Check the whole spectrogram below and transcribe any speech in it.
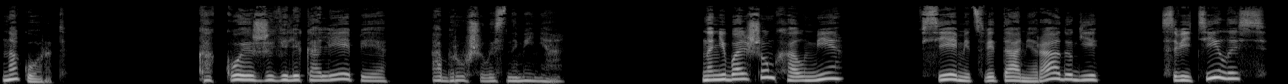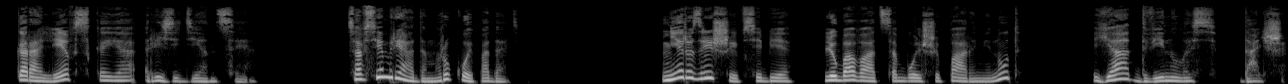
на город. Какое же великолепие обрушилось на меня. На небольшом холме всеми цветами радуги светилась королевская резиденция. Совсем рядом, рукой подать. Не разрешив себе любоваться больше пары минут, я двинулась дальше.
